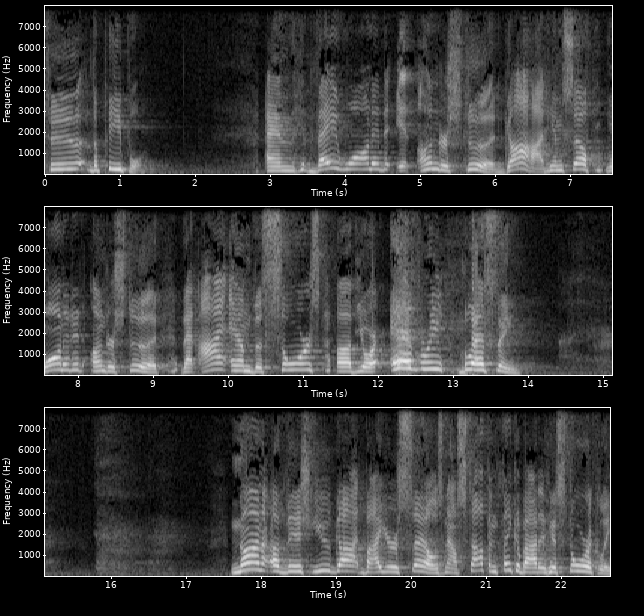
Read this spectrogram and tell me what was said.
to the people. And they wanted it understood. God Himself wanted it understood that I am the source of your every blessing. None of this you got by yourselves. Now stop and think about it historically.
